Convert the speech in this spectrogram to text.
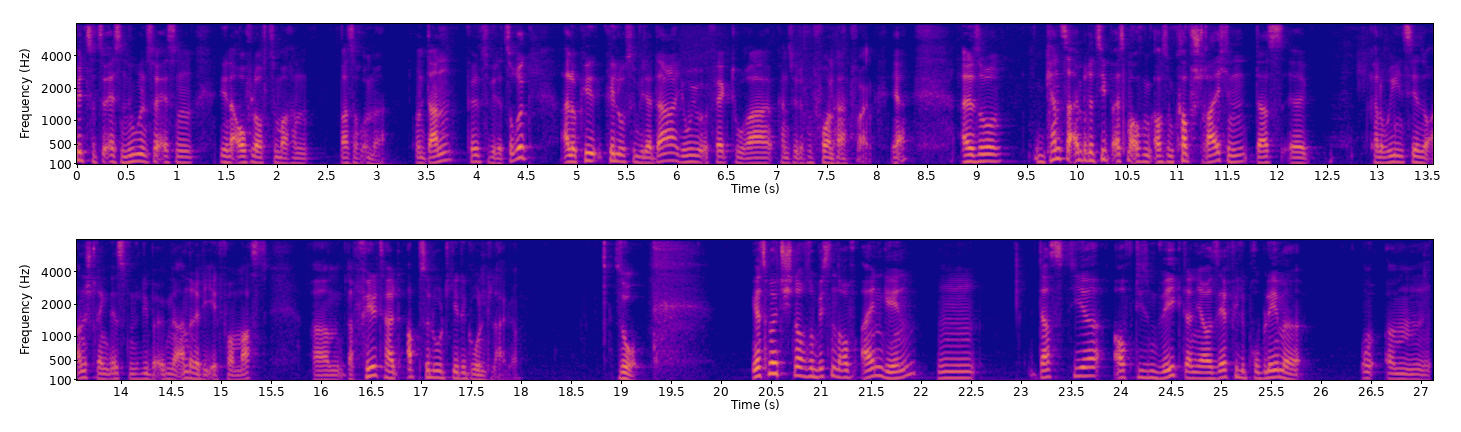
Pizza zu essen, Nudeln zu essen, dir einen Auflauf zu machen, was auch immer. Und dann fällst du wieder zurück, alle Kilos sind wieder da, Jojo-Effekt, hurra, kannst wieder von vorne anfangen. Ja? Also kannst du im Prinzip erstmal aus dem Kopf streichen, dass äh, Kalorienzählen so anstrengend ist und du lieber irgendeine andere Diätform machst. Ähm, da fehlt halt absolut jede Grundlage. So, jetzt möchte ich noch so ein bisschen darauf eingehen, mh, dass dir auf diesem Weg dann ja sehr viele Probleme ähm,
